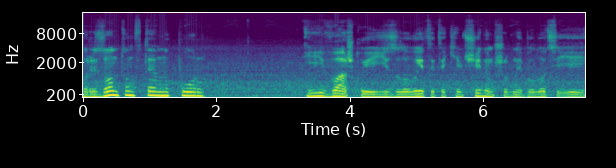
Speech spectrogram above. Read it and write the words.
горизонтом в темну пору. І важко її зловити таким чином, щоб не було цієї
